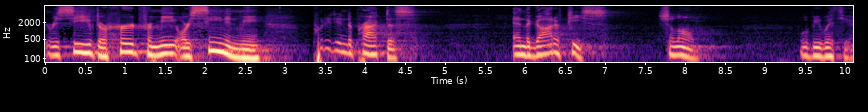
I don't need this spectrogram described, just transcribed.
received or heard from me or seen in me, put it into practice, and the God of peace Shalom will be with you.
